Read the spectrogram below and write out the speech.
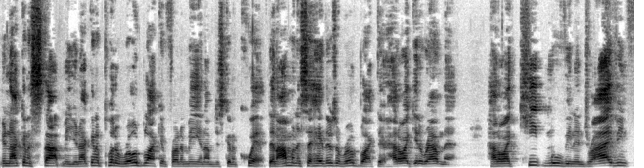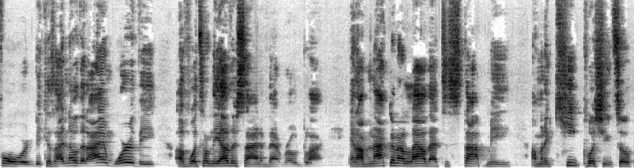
You're not going to stop me. You're not going to put a roadblock in front of me and I'm just going to quit. Then I'm going to say, hey, there's a roadblock there. How do I get around that? How do I keep moving and driving forward because I know that I am worthy of what's on the other side of that roadblock. And I'm not going to allow that to stop me. I'm going to keep pushing. So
